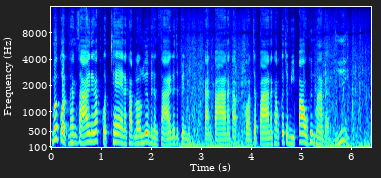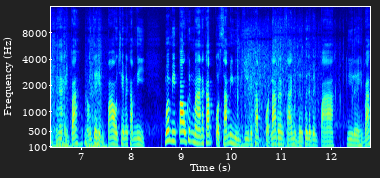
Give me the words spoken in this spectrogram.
เมื่อกดทางซ้ายนะครับ กดแช่นะครับแล้วเลื่อนไปทางซ้ายก็จะเป็นการปานะครับ ก่อนจะปานะครับ ก็จะมีเป้าขึ้นมาแบบนี้ นะฮะเห็นปะน้องจะเห็นเป้าใช่ไหมครับนี่ เมื่อมีเป้าขึ้นมานะครับ กดซ้ำอีกหนึ่งทีนะครับ กดลากไปทางซ้ายเหมือนเดิมก็จะเป็นปลา นี่เลยเห็นปะ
